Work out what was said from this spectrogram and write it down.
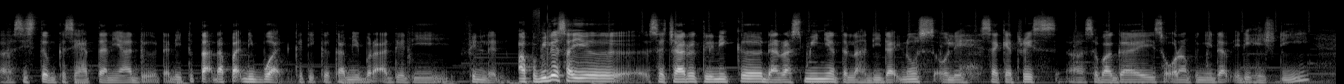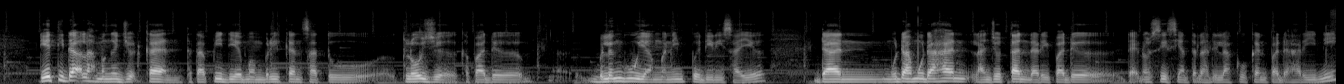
uh, sistem kesihatan yang ada dan itu tak dapat dibuat ketika kami berada di Finland. Apabila saya secara klinikal dan rasminya telah didiagnose oleh psikiatris uh, sebagai seorang pengidap ADHD, dia tidaklah mengejutkan tetapi dia memberikan satu closure kepada uh, belenggu yang menimpa diri saya dan mudah-mudahan lanjutan daripada diagnosis yang telah dilakukan pada hari ini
